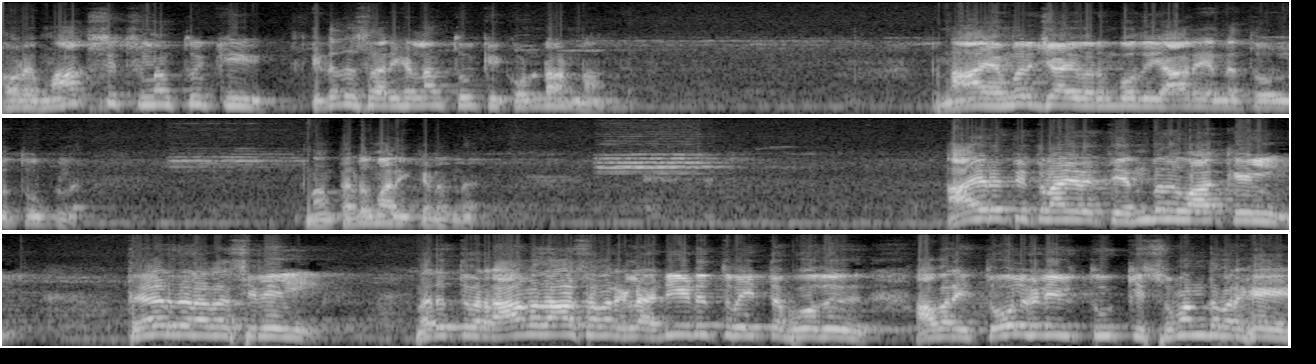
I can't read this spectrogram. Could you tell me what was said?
அவரை மார்க்சிஸ்ட்லாம் தூக்கி இடதுசாரிகள்லாம் தூக்கி கொண்டாடினாங்க. நான் எமர்ஜி ஆகி வரும்போது யாரும் என்னை தோல்ல தூக்கல. நான் தடுமாறி கிடந்தேன். ஆயிரத்தி தொள்ளாயிரத்தி எண்பது வாக்கில் தேர்தல் அரசியலில் மருத்துவர் ராமதாஸ் அவர்களை அடியெடுத்து வைத்த போது அவரை தோள்களில் தூக்கி சுமந்தவர்கள்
